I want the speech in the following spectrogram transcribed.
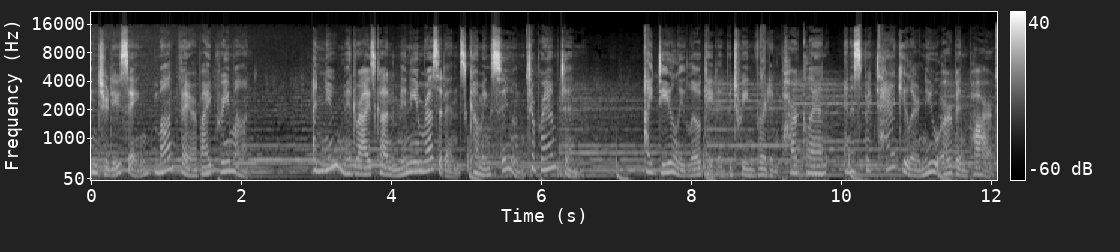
Introducing MonVert by Primont, a new mid-rise condominium residence coming soon to Brampton. Ideally located between verdant parkland and a spectacular new urban park,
